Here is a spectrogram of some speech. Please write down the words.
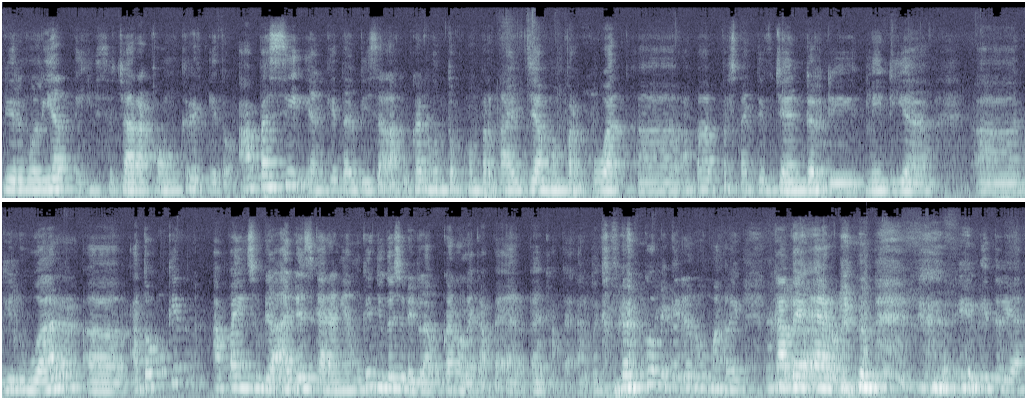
dirimu lihat nih secara konkret gitu. Apa sih yang kita bisa lakukan untuk mempertajam memperkuat uh, apa perspektif gender di media uh, di luar uh, atau mungkin apa yang sudah ada sekarang yang mungkin juga sudah dilakukan oleh KPR eh, KPR KPR gue mikirnya rumah lagi KBR gitu ya.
